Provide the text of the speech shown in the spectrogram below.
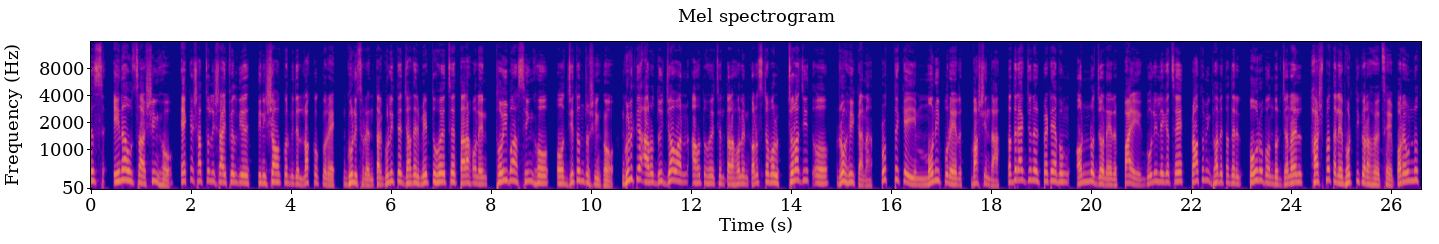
এস ইনাউসা সিংহ। একে সাতচল্লিশ রাইফেল দিয়ে তিনি সহকর্মীদের লক্ষ্য করে গুলি ছোড়েন। তার গুলিতে যাদের মৃত্যু হয়েছে তারা হলেন থৈবা সিংহ ও জিতেন্দ্র সিংহ। গুলিতে আরও দুই জওয়ান আহত হয়েছেন। তারা হলেন কনস্টেবল চোরাজিৎ ও রোহিকানা। প্রত্যেকেই মণিপুরের বাসিন্দা। তাদের একজনের পেটে এবং অন্যজনের পায়ে গুলি লেগেছে। প্রাথমিকভাবে তাদের পৌরবন্দর জেনারেল হাসপাতালে ভর্তি করা হয়েছে। পরে উন্নত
